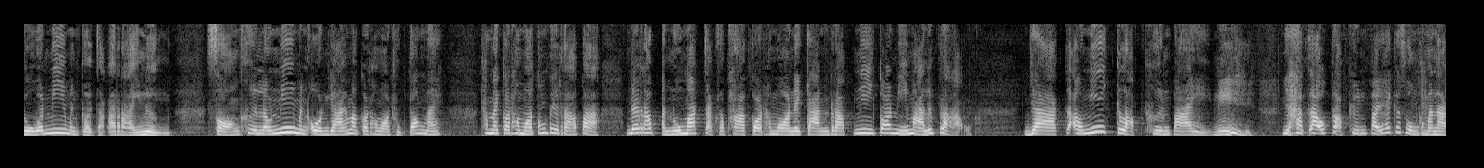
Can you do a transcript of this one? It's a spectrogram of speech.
ดูว่าหนี้มันเกิดจากอะไรหนึ่งสองคือแล้วหนี้มันโอนย้ายมากทมถูกต้องไหมทำไมกทมต้องไปรับอะได้รับอนุมัติจากสภากทมในการรับหนี้ก้อนนี้มาหรือเปล่า อยากจะเอาหนี้กลับคืนไปนี่ อยากจะเอากลับคืนไปให้กระทรวงคมนา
